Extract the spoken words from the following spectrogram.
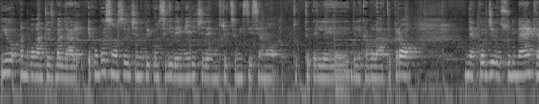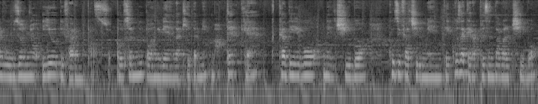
io andavo avanti a sbagliare. E con questo non sto dicendo che i consigli dei medici, dei nutrizionisti siano tutte delle, delle cavolate, però mi accorgevo su di me che avevo bisogno io di fare un passo. Col senno di poi mi viene da chiedermi ma perché cadevo nel cibo così facilmente? Cos'è che rappresentava il cibo?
